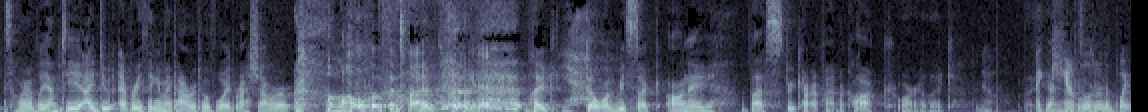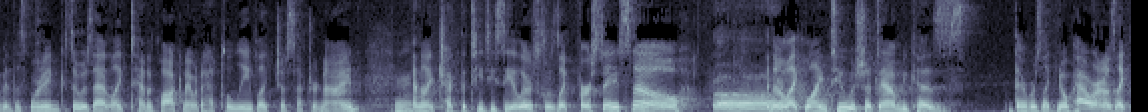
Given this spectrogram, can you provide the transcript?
It's horribly empty. I do everything in my power to avoid rush hour oh. all of the time. hate it. Like, Yeah. don't want to be stuck on a bus, streetcar at five o'clock, or like. No. I canceled an appointment this morning because it was at like 10 o'clock and I would have had to leave like just after 9. Mm. And then I checked the TTC alerts because it was like first day of snow. Uh. and they're like, line two was shut down because there was like no power. And I was like,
